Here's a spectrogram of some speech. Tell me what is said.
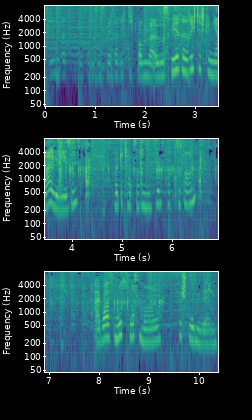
Im Gegensatz zu gestern ist das Wetter richtig Bombe. Also es wäre richtig genial gewesen, heute Tatsache in den Filmpark zu fahren. Aber es muss nochmal verschoben werden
